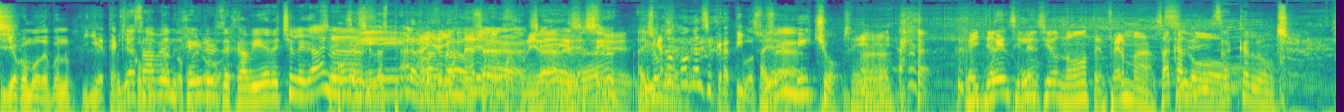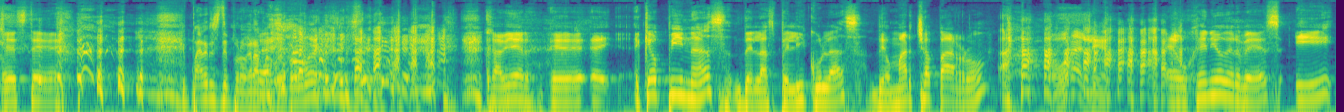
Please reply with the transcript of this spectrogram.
Y yo como de, bueno, y este Pues aquí ya saben, comentando. haters de. Javier, échele ganas. Pónganse las pilas, ahí hay un área de oportunidades, sí, sí, sí. ¿eh? Y una- todo pónganse creativos. o Ahí sea, hay un nicho. Sí. Hatear en silencio no, te enferma. Sácalo. Sí, sácalo. Este, Qué padre este programa, güey. Javier, eh, eh, ¿qué opinas de las películas de Omar Chaparro, Órale. Eugenio Derbez y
